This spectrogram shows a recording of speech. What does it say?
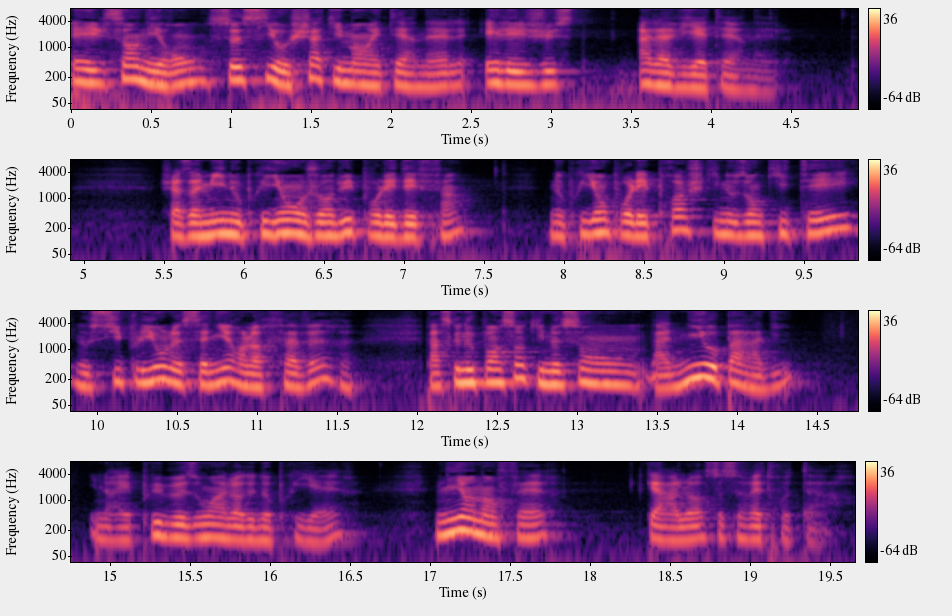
Et ils s'en iront, ceux-ci au châtiment éternel, et les justes à la vie éternelle. Chers amis, nous prions aujourd'hui pour les défunts, nous prions pour les proches qui nous ont quittés, nous supplions le Seigneur en leur faveur, parce que nous pensons qu'ils ne sont bah, ni au paradis, ils n'auraient plus besoin alors de nos prières, ni en enfer, car alors ce serait trop tard.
